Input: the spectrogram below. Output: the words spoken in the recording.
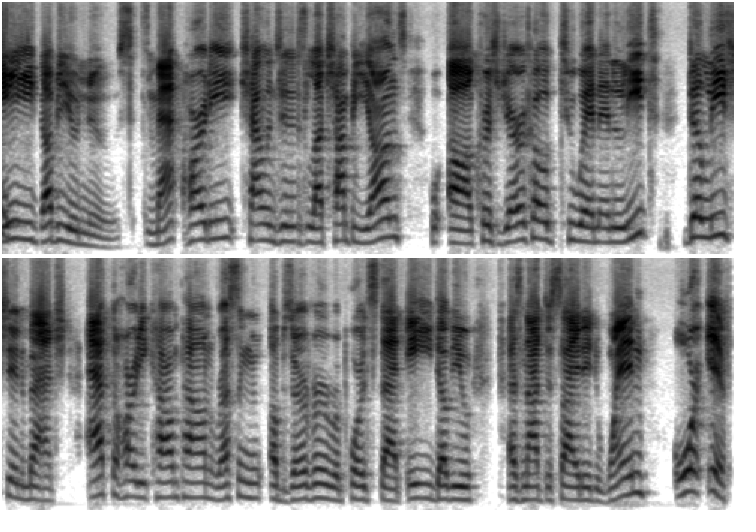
AEW news: Matt Hardy challenges La Champions, uh, Chris Jericho, to an elite deletion match at the Hardy compound. Wrestling Observer reports that AEW has not decided when or if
